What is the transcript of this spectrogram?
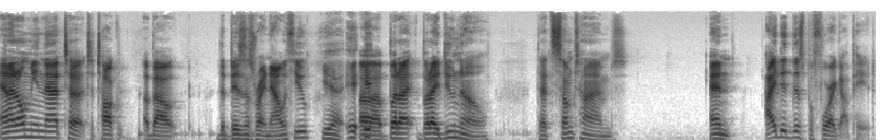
And I don't mean that to, to talk about the business right now with you. Yeah, it, it- Uh, but I but I do know that sometimes, and I did this before I got paid.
